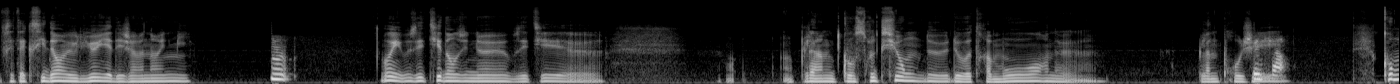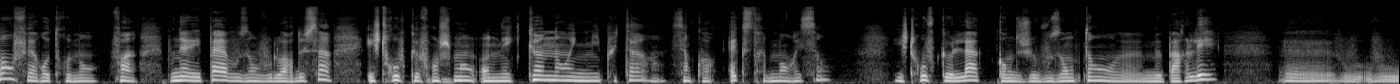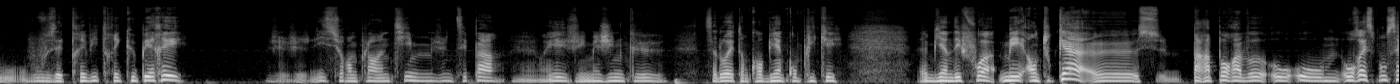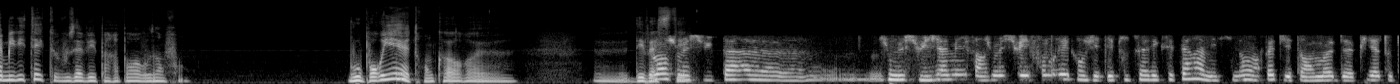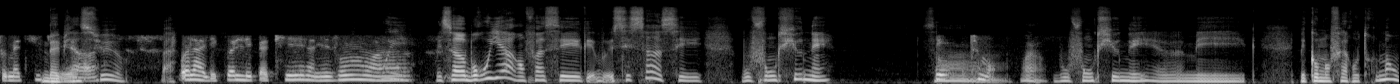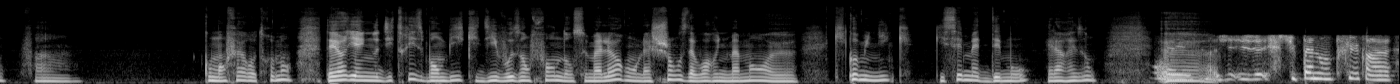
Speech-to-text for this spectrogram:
cet accident a eu lieu il y a déjà un an et demi. Hmm. Oui, vous étiez dans une... Vous étiez euh, en pleine construction de, de votre amour, de plein de projets. C'est ça. Comment faire autrement? Enfin, vous n'avez pas à vous en vouloir de ça. Et je trouve que franchement, on n'est qu'un an et demi plus tard. C'est encore extrêmement récent. Et je trouve que là, quand je vous entends euh, me parler, euh, vous, vous êtes très vite récupéré. Je, je dis sur un plan intime, je ne sais pas. Euh, vous voyez, j'imagine que ça doit être encore bien compliqué, bien des fois. Mais en tout cas, euh, par rapport à vos, aux, aux- aux responsabilités que vous avez par rapport à vos enfants, vous pourriez être encore euh, euh, Non, je me suis pas, euh, je me suis jamais, enfin, je me suis effondrée quand j'étais toute seule, etc. Mais sinon, en fait, j'étais en mode pilote automatique. Et, bien euh, sûr. Voilà, l'école, les papiers, la maison. euh, Oui, mais c'est un brouillard. Enfin, c'est c'est ça. C'est vous fonctionnez. Sans- Exactement. Voilà, vous fonctionnez, euh, mais mais comment faire autrement? Enfin, comment faire autrement? D'ailleurs, il y a une auditrice Bambi qui dit vos enfants dans ce malheur ont la chance d'avoir une maman euh, qui communique, qui sait mettre des mots. Elle a raison. Oui, Euh, je, suis pas non plus. Enfin,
